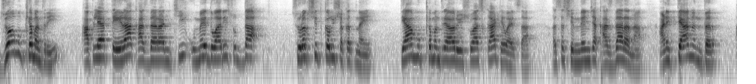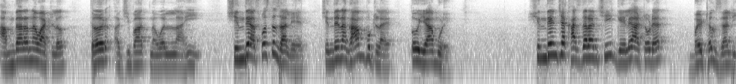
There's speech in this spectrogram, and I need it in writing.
जो मुख्यमंत्री आपल्या तेरा खासदारांची उमेदवारी सुद्धा सुरक्षित करू शकत नाही. त्या मुख्यमंत्र्यावर विश्वास का ठेवायचा? असं शिंदेंच्या खासदारांना आणि त्यानंतर आमदारांना वाटलं तर अजिबात नवल नाही. शिंदे अस्वस्थ झाले आहेत. शिंदेना घाम फुटलाय तो यामुळे. शिंदेंच्या खासदारांची गेल्या आठवड्यात बैठक झाली.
